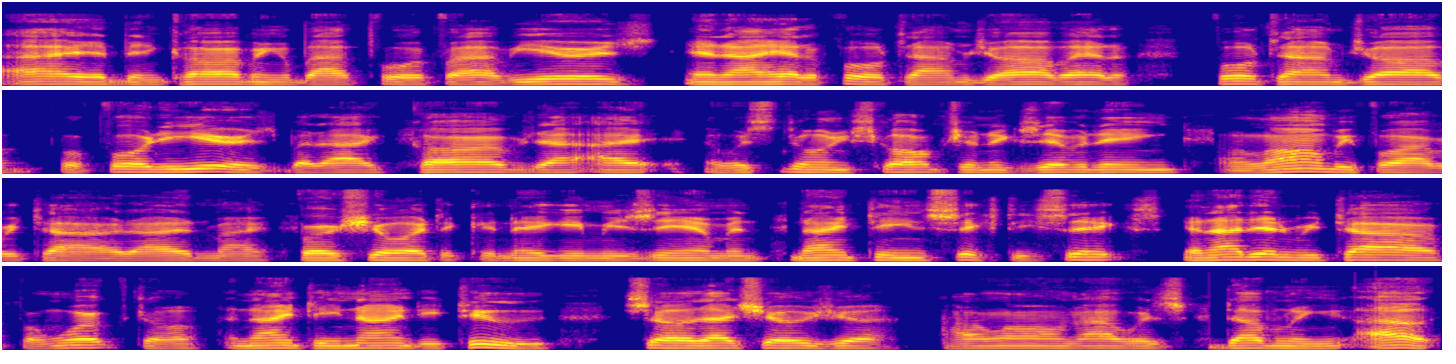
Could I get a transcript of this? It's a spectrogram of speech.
I had been carving about four or five years, and I had a full time job. I had a full time job for 40 years, but I carved, I, I was doing sculpture and exhibiting uh, long before I retired. I had my first show at the Carnegie Museum in 1966, and I didn't retire from work till 1992. So that shows you how long I was doubling out,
